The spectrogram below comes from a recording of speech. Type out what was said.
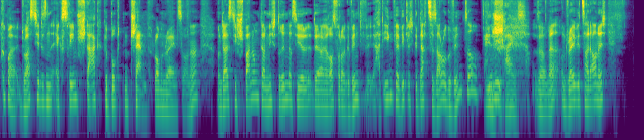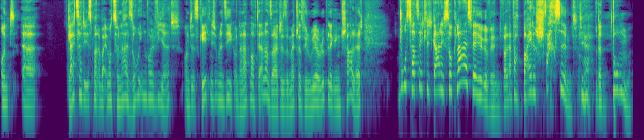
guck mal, du hast hier diesen extrem stark gebuckten Champ, Roman Reigns, so, ne? Und da ist die Spannung dann nicht drin, dass hier der Herausforderer gewinnt. Hat irgendwer wirklich gedacht, Cesaro gewinnt so? Wir nicht. Scheiß. So, ne? Und Ray wird's halt auch nicht. Und äh, gleichzeitig ist man aber emotional so involviert und es geht nicht um den Sieg. Und dann hat man auf der anderen Seite diese Matches wie Rhea Ripley gegen Charlotte, wo es tatsächlich gar nicht so klar ist, wer hier gewinnt, weil einfach beide schwach sind. Ja. Oder dumm.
